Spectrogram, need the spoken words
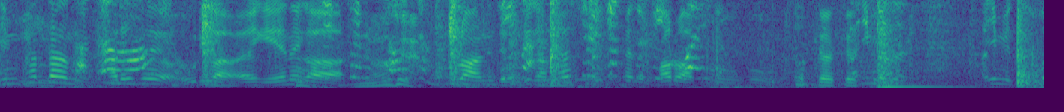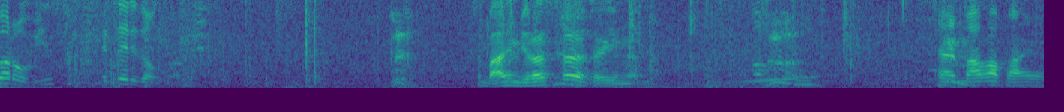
님 판단 잘해서요. 우리가 만약에 얘네가 물러왔는데 우리가 살수 있으면 바로 앞으로 오고. 오케이 오케이 아니면은 아니면 누가로 윈스 배 때리던가. 좀 많이 밀었어요 저기면. 잘 막아봐요.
